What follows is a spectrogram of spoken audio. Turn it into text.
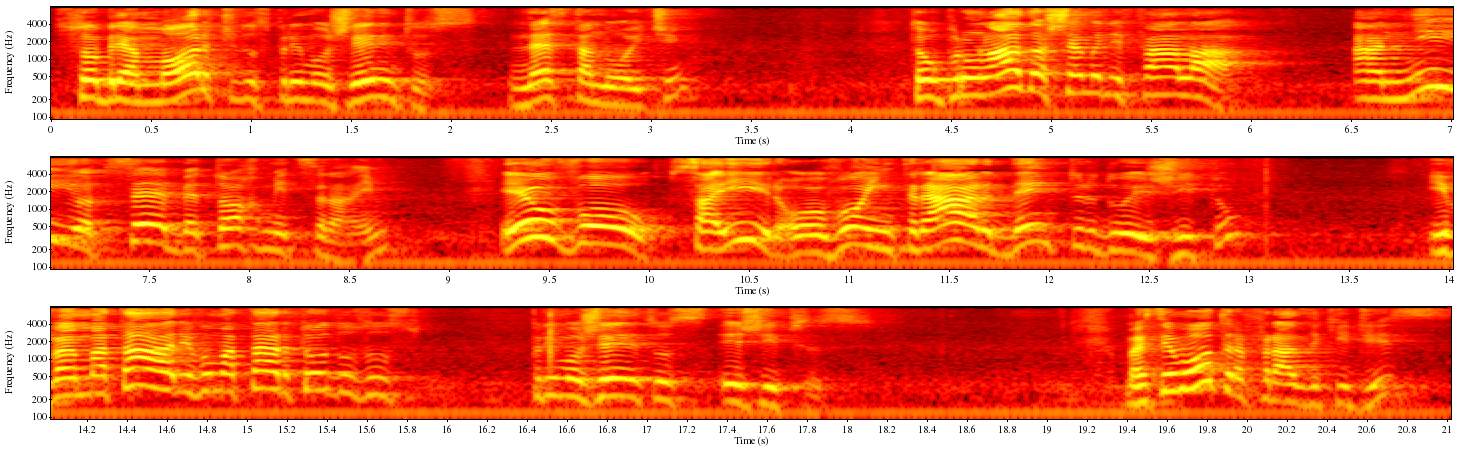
sobre a morte dos primogênitos nesta noite, então, por um lado, Hashem ele fala: Ani yotze betoch Mitzrayim. Eu vou sair ou eu vou entrar dentro do Egito e vai matar, eu vou matar todos os primogênitos egípcios. Mas tem uma outra frase que diz:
